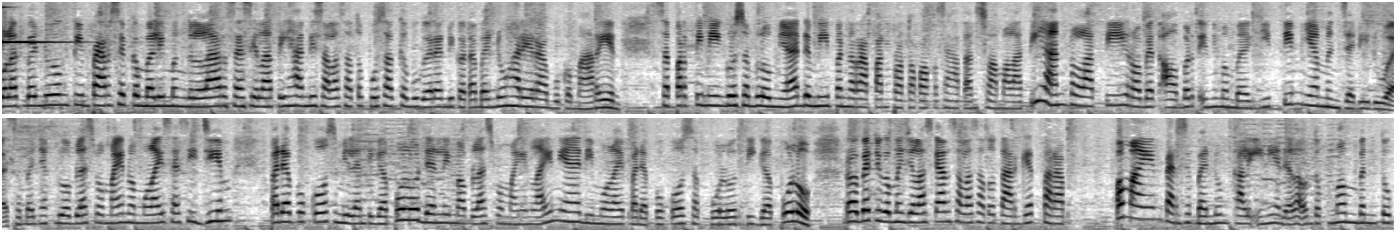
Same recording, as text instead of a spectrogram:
Bolat Bandung, tim Persib kembali menggelar sesi latihan di salah satu pusat kebugaran di kota Bandung hari Rabu kemarin. Seperti minggu sebelumnya, demi penerapan protokol kesehatan selama latihan, pelatih Robert Albert ini membagi timnya menjadi dua. Sebanyak 12 pemain memulai sesi gym pada pukul 9.30 dan 15 pemain lainnya dimulai pada pukul 10.30. Robert juga menjelaskan salah satu target para Pemain Persib Bandung kali ini adalah untuk membentuk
